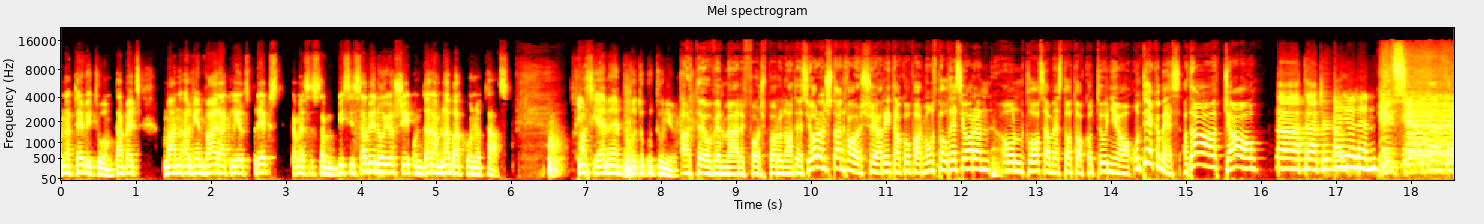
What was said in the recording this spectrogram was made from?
un ar tevi, Tom. Tāpēc man arvien vairāk liels prieks, ka mēs esam visi savienojuši un darām labāko no tās. Insieme, Toto Kutuniju. Ar tevi vienmēr ir forši parunāties. Joran Steinhauers šajā rītā kopā ar mums. Paldies, Joran! Un klausāmies Toto Kotuņo. Un tiekamies! Atā! Čau! Tā, tā, tā, Tā, Joren. tā, tā.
